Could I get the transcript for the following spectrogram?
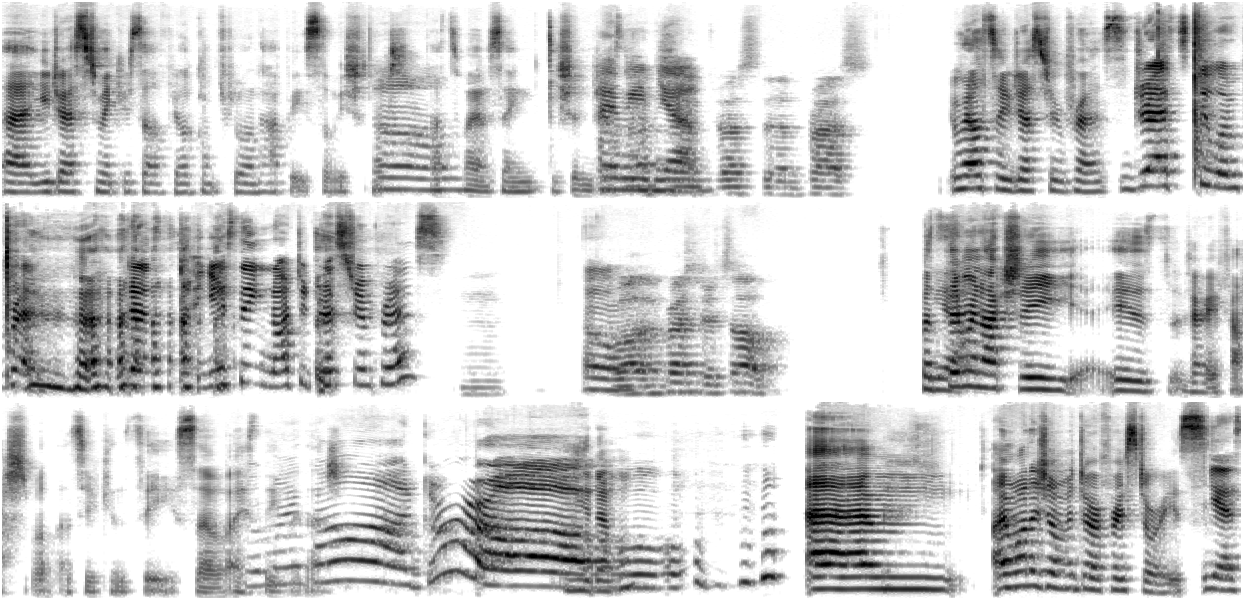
uh, you dress to make yourself feel comfortable and happy, so we shouldn't. Oh. That's why I'm saying you shouldn't. Dress I mean, yeah. Dress to impress. What else are you dress to impress? Dress to impress. dress, you're saying not to dress to impress? Mm. Oh. Well, impress yourself. But yeah. Simran actually is very fashionable, as you can see. So I oh think. Oh my god, girl! You know. um, I want to jump into our first stories. Yes,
